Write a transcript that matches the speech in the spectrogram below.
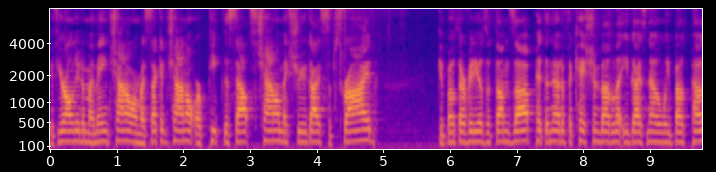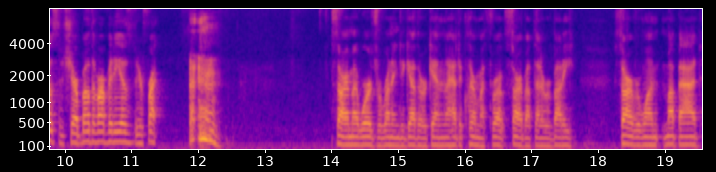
If you're all new to my main channel or my second channel or Peep This Out's channel, make sure you guys subscribe. Give both our videos a thumbs up. Hit the notification bell to let you guys know when we both post and share both of our videos with your friend. Sorry, my words were running together again and I had to clear my throat. Sorry about that, everybody. Sorry, everyone. My bad.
